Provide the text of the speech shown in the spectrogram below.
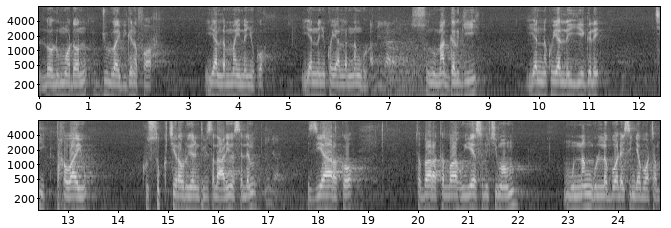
loolu moo doon julwaay bi gën a foor yàlla may nañu ko yan nañu ko yàlla nangul sunu màggal gi yan na ko yàlla yéegale ci taxawaayu ku sukk ci rawdu yonent bi sallallahu alayhi wa sallam ziyaara ko tabaarakallahu yeeslu ci moom mu nangul la boole si njabootam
